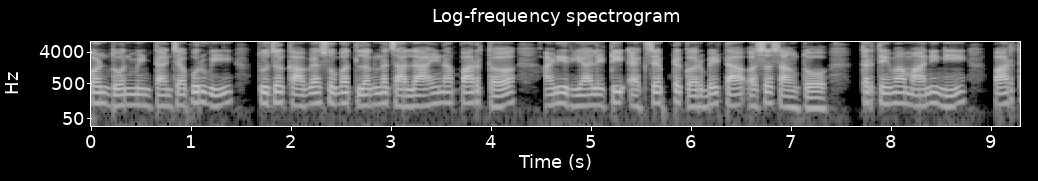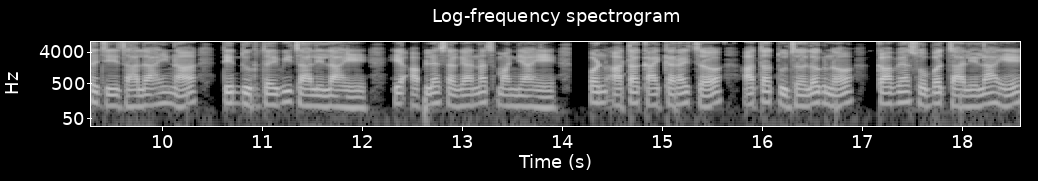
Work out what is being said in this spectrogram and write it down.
पण दोन मिनिटांच्या पूर्वी तुझं काव्यासोबत लग्न झालं आहे ना पार्थ? आणि रियालिटी ॲक्सेप्ट कर बेटा असं सांगतो. तर तेव्हा मानिनी पार्थ जे झालं आहे ना ते दुर्दैवी झालेलं आहे. हे आपल्या सगळ्यांनाच मान्य आहे. पण आता काय करायचं? आता तुझं लग्न काव्यासोबत झालेलं आहे.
